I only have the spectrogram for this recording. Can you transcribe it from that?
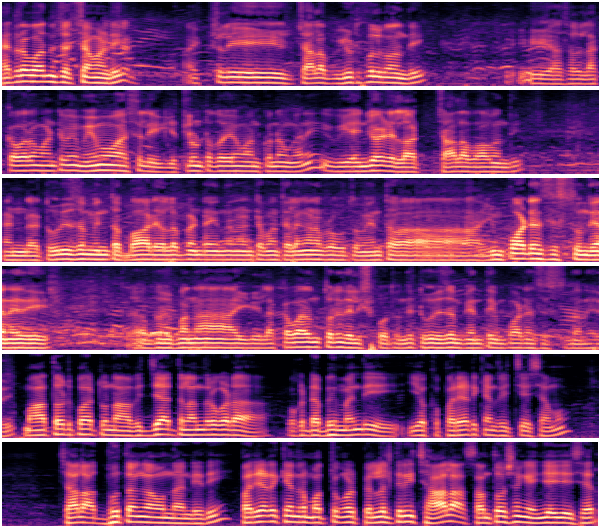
హైదరాబాద్ నుంచి వచ్చామండి. యాక్చువల్లీ చాలా బ్యూటిఫుల్గా ఉంది. ఈ అసలు లక్కవరం అంటే మేము ఏమో అసలు ఎట్లుంటుందో ఏమో అనుకున్నాం కానీ వి ఎంజాయ్డ్ లాట్ చాలా బాగుంది. అండ్ టూరిజం ఇంత బాగా డెవలప్మెంట్ అయిందని అంటే మన తెలంగాణ ప్రభుత్వం ఎంత ఇంపార్టెన్స్ ఇస్తుంది అనేది మన ఈ లక్కవరంతోనే తెలిసిపోతుంది. టూరిజంకి ఎంత ఇంపార్టెన్స్ ఇస్తుంది అనేది మాతోటి పాటు నా విద్యార్థులందరూ కూడా ఒక డెబ్బై మంది ఈ యొక్క పర్యాటక కేంద్రం ఇచ్చేసాము చాలా అద్భుతంగా ఉందండి ఇది. పర్యాటక కేంద్రం మొత్తం కూడా పిల్లలు తిరిగి చాలా సంతోషంగా ఎంజాయ్ చేశారు.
